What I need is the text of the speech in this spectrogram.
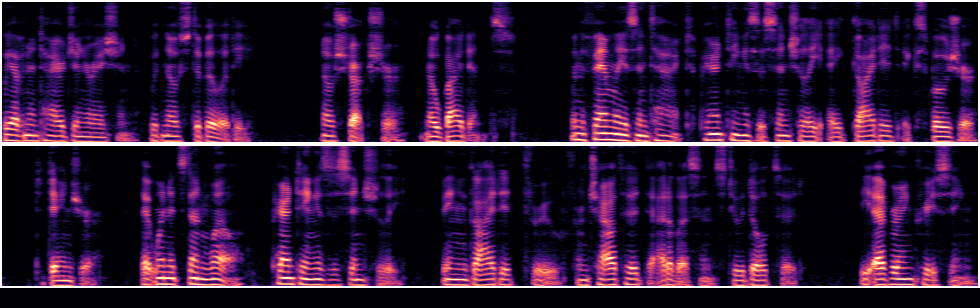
We have an entire generation with no stability, no structure, no guidance. When the family is intact, parenting is essentially a guided exposure to danger. That when it's done well, parenting is essentially being guided through from childhood to adolescence to adulthood, the ever increasing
